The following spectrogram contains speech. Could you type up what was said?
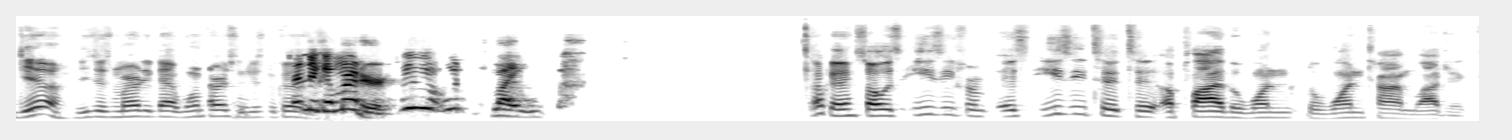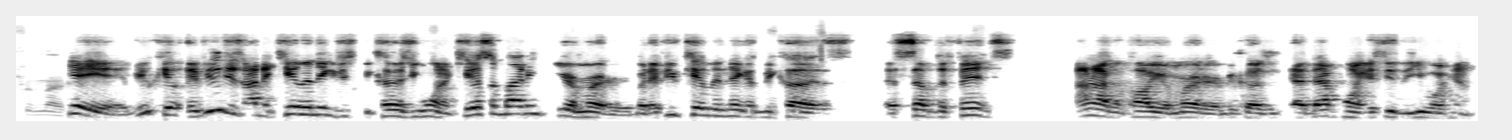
Yeah, he just murdered that one person just because. That nigga murder. What- what- Like Okay, so it's easy from it's easy to to apply the one the one time logic for murder. yeah, yeah. If you kill, if you just out there killing niggas just because you want to kill somebody, you're a murderer. But if you kill killing niggas because it's self defense, I'm not gonna call you a murderer because at that point it's either you or him.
